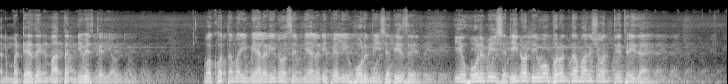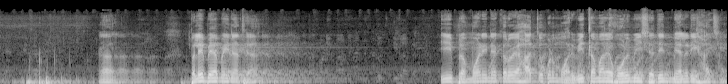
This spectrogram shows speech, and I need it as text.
અને મઢે જઈને માતાને નિવેદ કરી આવજો. વખો તમારી મેલડીનો છે મેલડી પેલી હોળમી સધી છે. એ હોળમી સદીનો દીવો ભરો ને તમારે શાંતિ થઈ જાય. હા. ભલે બે મહિના થયા. એ બ્રહ્મણીને કરો એ હાચો, પણ મોરવી તમારે હોળમી સધીન મેલડી હાચી.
